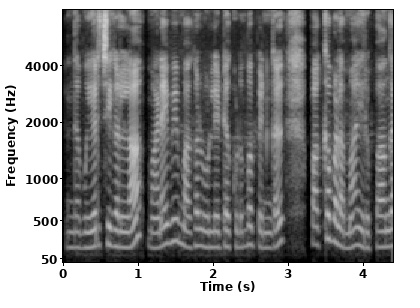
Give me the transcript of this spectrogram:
இந்த முயற்சிகள்லாம் மனைவி மகள் உள்ளிட்ட குடும்ப பெண்கள் பக்கபலமாக இருப்பாங்க.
